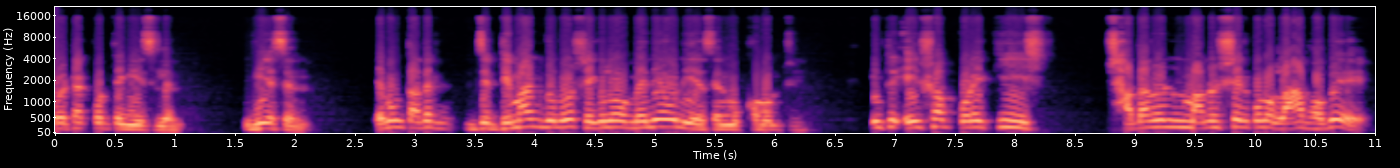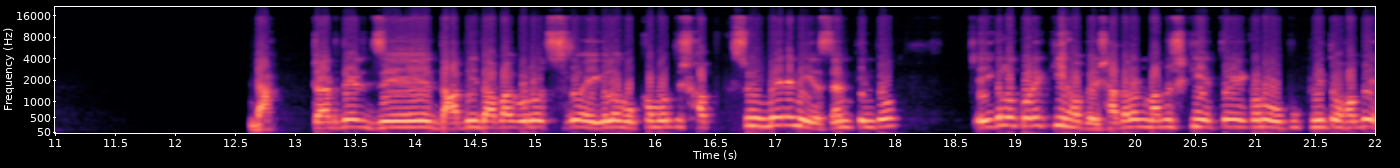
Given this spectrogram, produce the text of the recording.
বৈঠক করতে গিয়েছিলেন, গিয়েছেন। এবং তাদের যে ডিমান্ডগুলো, সেগুলো মেনেও নিয়েছেন মুখ্যমন্ত্রী। কিন্তু এইসব করে কি সাধারণ মানুষের কোনো লাভ হবে? ডাক্তারদের যে দাবি দাবা গুলো ছিল, এগুলো মুখ্যমন্ত্রী সবকিছুই মেনে নিয়েছেন, কিন্তু এইগুলো করে কি হবে? সাধারণ মানুষ কি এতে কোনো উপকৃত হবে?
